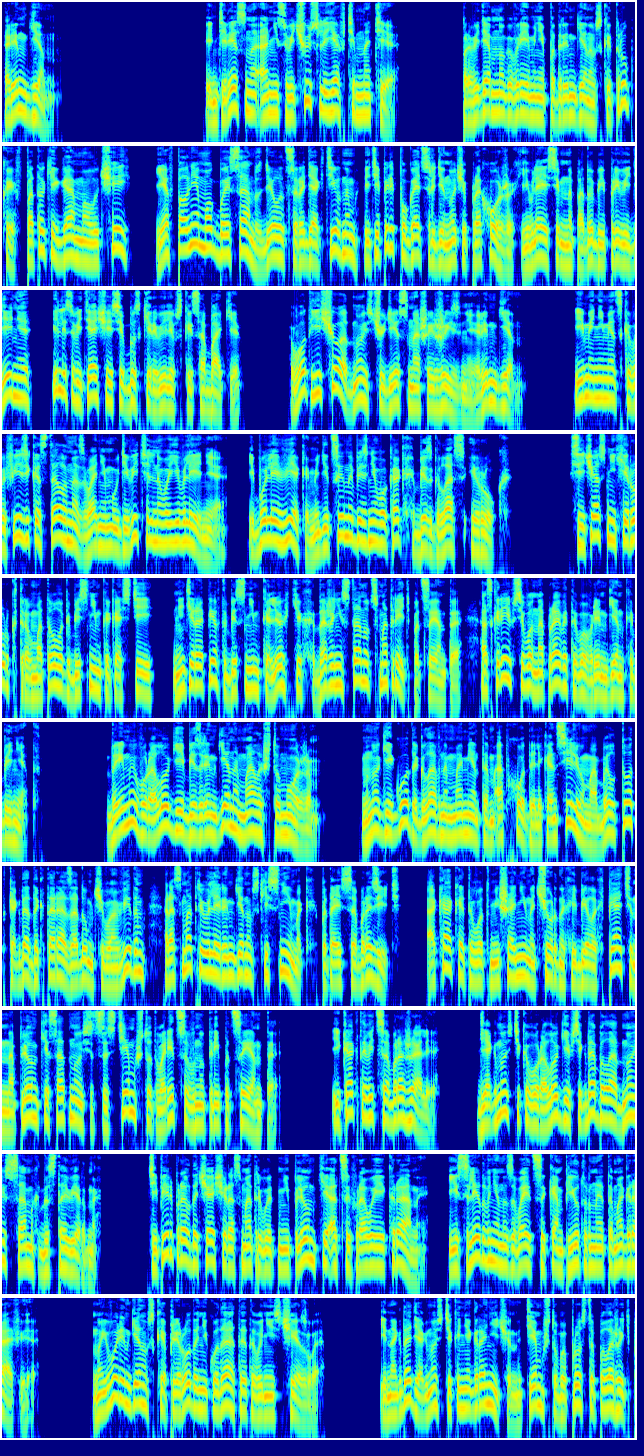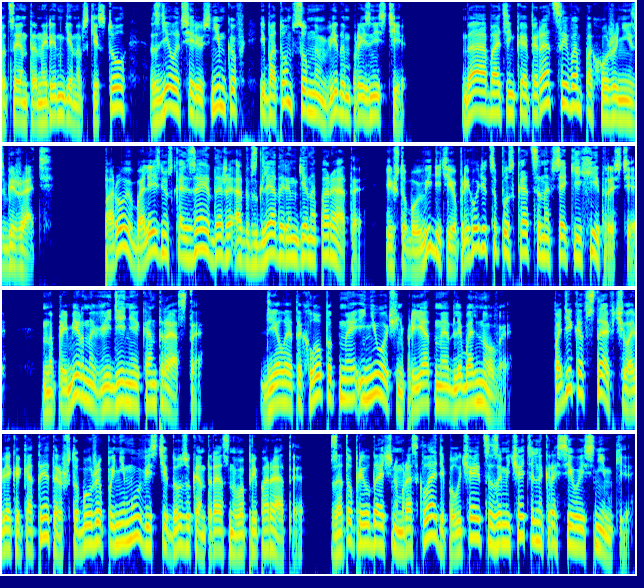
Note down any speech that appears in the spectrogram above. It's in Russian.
Рентген. Интересно, а не свечусь ли я в темноте? Проведя много времени под рентгеновской трубкой в потоке гамма-лучей, я вполне мог бы и сам сделаться радиоактивным и теперь пугать среди ночи прохожих, являясь им наподобие привидения или светящейся баскервилевской собаки. Вот еще одно из чудес нашей жизни — рентген. Имя немецкого физика стало названием удивительного явления, и более века медицина без него как без глаз и рук. Сейчас ни хирург-травматолог без снимка костей, ни терапевт без снимка легких даже не станут смотреть пациента, а скорее всего направят его в рентген-кабинет. Да и мы в урологии без рентгена мало что можем. Многие годы главным моментом обхода или консилиума был тот, когда доктора задумчивым видом рассматривали рентгеновский снимок, пытаясь сообразить, а как эта вот мешанина черных и белых пятен на пленке соотносится с тем, что творится внутри пациента? И как-то ведь соображали. Диагностика в урологии всегда была одной из самых достоверных. Теперь, правда, чаще рассматривают не пленки, а цифровые экраны. исследование называется компьютерная томография. Но его рентгеновская природа никуда от этого не исчезла. Иногда диагностика не ограничена тем, чтобы просто положить пациента на рентгеновский стол, сделать серию снимков и потом с умным видом произнести «Да, батенька, операции вам, похоже, не избежать». Порою болезнь ускользает даже от взгляда рентгенаппарата, и чтобы увидеть ее, приходится пускаться на всякие хитрости, например, на введение контраста. Дело это хлопотное и не очень приятное для больного — Поди-ка вставь человека катетер, чтобы уже по нему ввести дозу контрастного препарата. Зато при удачном раскладе получаются замечательно красивые снимки.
